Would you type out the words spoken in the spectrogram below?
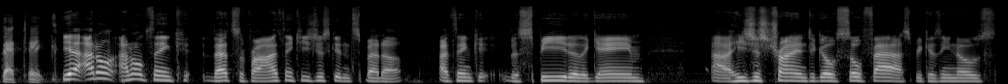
that take? Yeah, I don't I don't think that's the problem. I think he's just getting sped up. I think the speed of the game. Uh, he's just trying to go so fast because he knows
